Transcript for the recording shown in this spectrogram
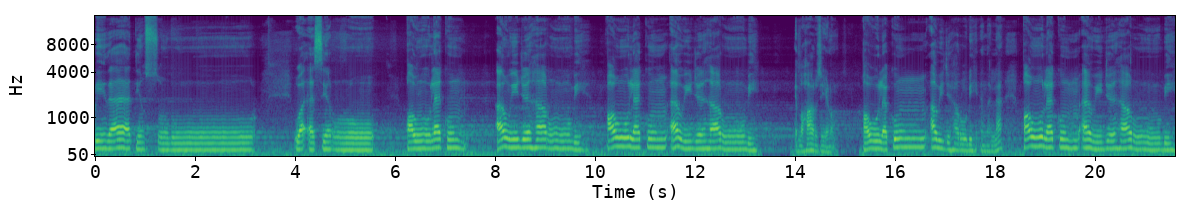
بذات الصدور وأسروا قولكم أو اجهروا به قولكم أو اجهروا به إظهار ചെയ്യണം قولكم أو اجهروا به എന്നല്ല قولكم أو اجهروا به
